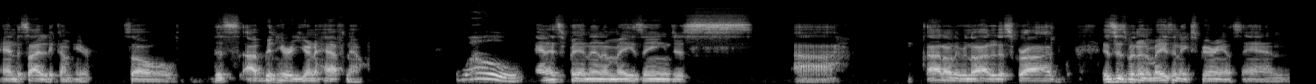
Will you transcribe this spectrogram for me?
and decided to come here. So this, I've been here a year and a half now. Whoa! And it's been an amazing, just uh, I don't even know how to describe. It's just been an amazing experience, and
